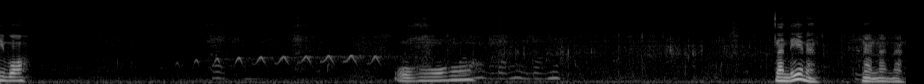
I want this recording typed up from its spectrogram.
มีบ่โอ้โหลงนี่ลงนี่นั่นเด้นั่น นั่นนั่นนั่น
